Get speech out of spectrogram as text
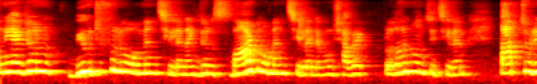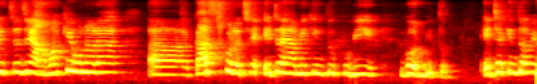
উনি একজন বিউটিফুল ওমেন ছিলেন, একজন স্মার্ট ওমেন ছিলেন এবং সাবেক প্রধানমন্ত্রী ছিলেন। তার চরিত্রে যে আমাকে ওনারা কাস্ট করেছে, এটাই আমি কিন্তু খুবই গর্বিত। এটা কিন্তু আমি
